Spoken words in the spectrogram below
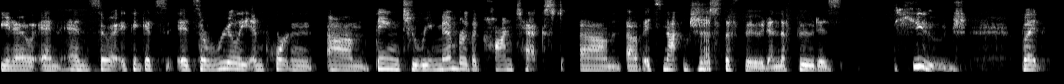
you know and and so i think it's it's a really important um, thing to remember the context um, of it's not just the food and the food is huge but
